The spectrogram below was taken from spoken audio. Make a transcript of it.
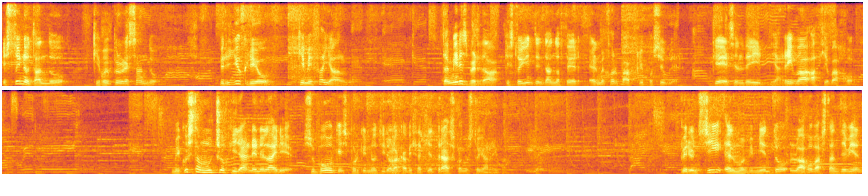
Estoy notando que voy progresando Pero yo creo que me falla algo. También es verdad que estoy intentando hacer el mejor backflip posible Que es el de ir de arriba hacia abajo. Me cuesta mucho girar en el aire Supongo que es porque no tiro la cabeza hacia atrás cuando estoy arriba pero en sí el movimiento lo hago bastante bien.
